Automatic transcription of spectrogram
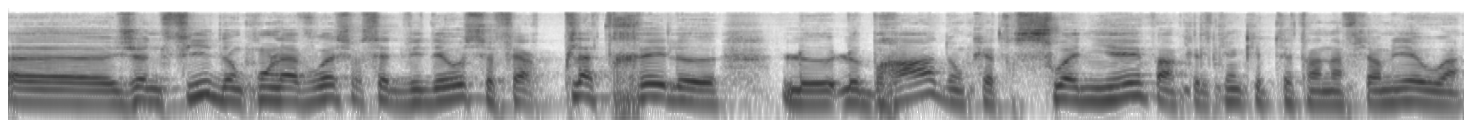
euh, jeune fille. Donc on la voit sur cette vidéo se faire plâtrer le, le, le bras, donc être soignée par quelqu'un qui est peut-être un infirmier ou un,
